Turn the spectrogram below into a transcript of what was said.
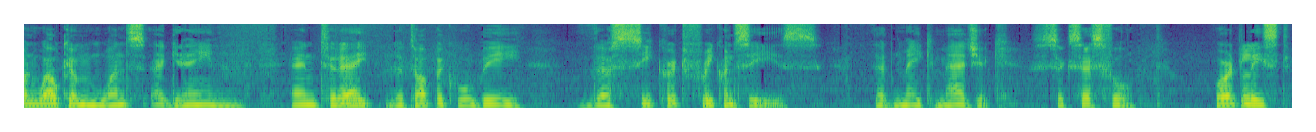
and welcome once again. And today the topic will be the secret frequencies that make magic successful, or at least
